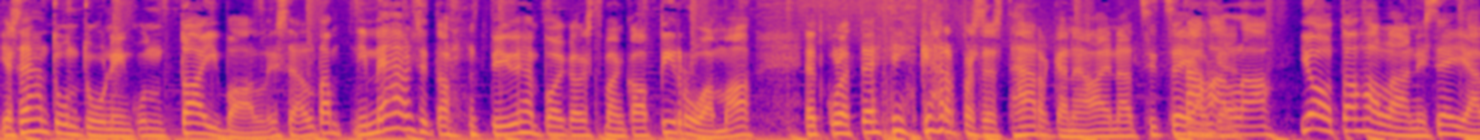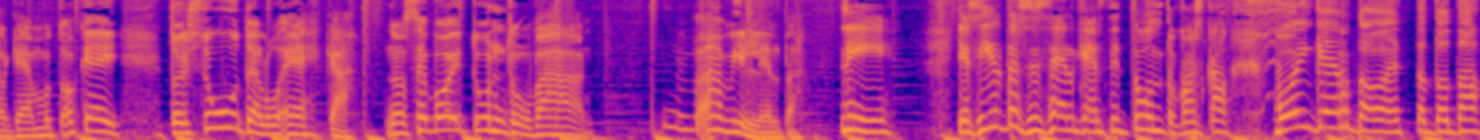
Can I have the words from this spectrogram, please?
Ja sehän tuntuu niin kuin taivaalliselta. Niin mehän sitten aloittiin yhden poikaystävän kanssa piruamaan, että kuule tehtiin kärpäsestä härkänen aina, että sit sen Tahallaan. jälkeen... Joo, tahallaan, niin sen jälkeen. Mutta okei, toi suutelu ehkä, no se voi tuntua vähän, vähän villiltä. Niin. Ja siltä se selkeästi tuntui, koska voin kertoa, että tota,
